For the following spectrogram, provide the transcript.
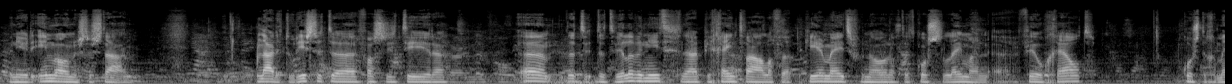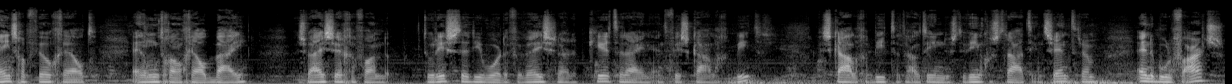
wanneer de inwoners er staan, naar de toeristen te faciliteren. Uh, dat, dat willen we niet. Daar heb je geen 12 uh, parkeermeters voor nodig. Dat kost alleen maar uh, veel geld. Kost de gemeenschap veel geld. En er moet gewoon geld bij. Dus wij zeggen van de toeristen die worden verwezen naar de parkeerterreinen en het fiscale gebied. Het fiscale gebied dat houdt in dus de winkelstraat in het centrum en de boulevards.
